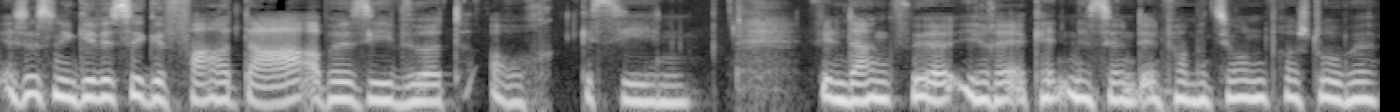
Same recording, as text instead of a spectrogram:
Es ist eine gewisse Gefahr da, aber sie wird auch gesehen. Vielen Dank für Ihre Erkenntnisse und Informationen, Frau Strobe.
